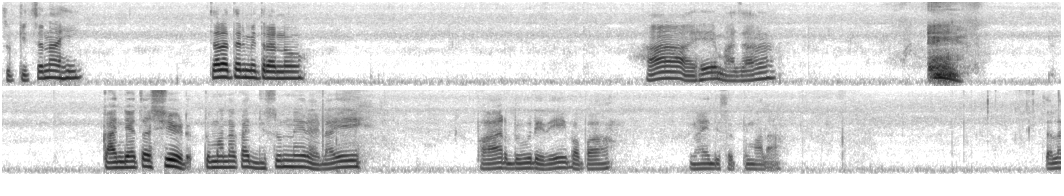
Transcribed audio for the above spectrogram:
चुकीचं नाही. चला तर मित्रांनो. हा आहे माझा कांद्याचा शेड. तुम्हाला काय दिसून नाही राहिला आहे फार दूर आहे रे बाबा. नाही दिसत तुम्हाला. चला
